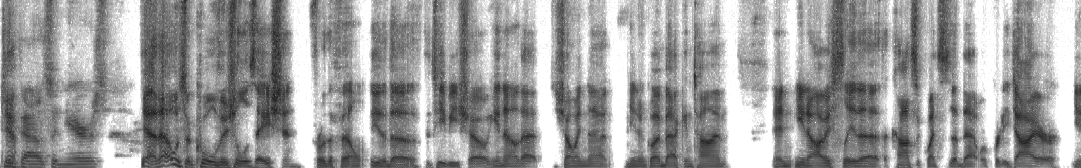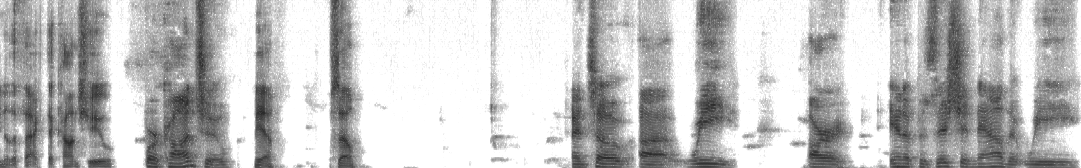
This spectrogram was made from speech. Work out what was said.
two Yeah. years. Yeah, that was a cool visualization for the film, you know, the the TV show, you know, that showing that, you know, going back in time. and you know, obviously the the consequences of that were pretty dire. You know, the fact that Khonshu for Khonshu. Yeah. So. And so uh, we are in a position now that we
